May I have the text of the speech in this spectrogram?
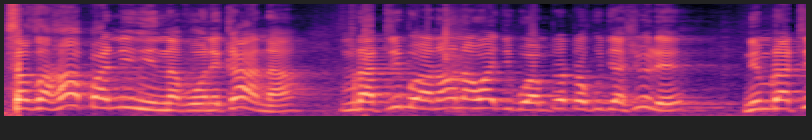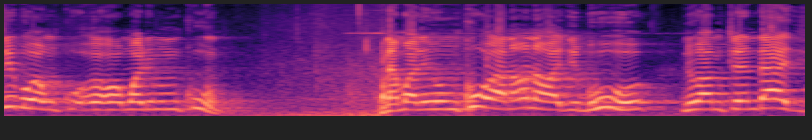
Sasa hapa ninyi ninavyoonekana mratibu anaona wajibu wa mtoto kuja shule ni mratibu wa, mku, wa mwalimu mkuu. Na mwalimu mkuu anaona wajibu huu ni wa mtendaji.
